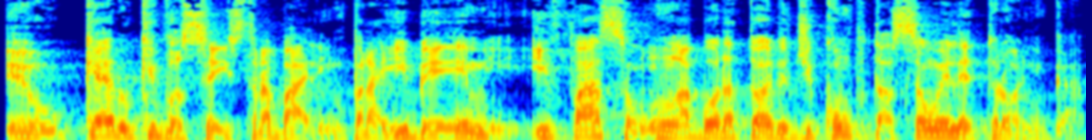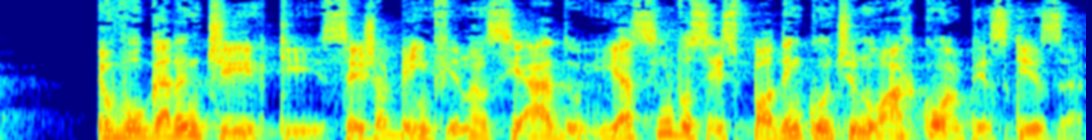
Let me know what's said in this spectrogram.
Eu quero que vocês trabalhem para a IBM e façam um laboratório de computação eletrônica. Eu vou garantir que seja bem financiado e assim vocês podem continuar com a pesquisa.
